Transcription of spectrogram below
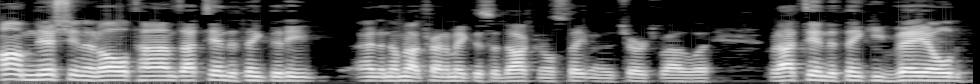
omniscient at all times. I tend to think that he, and I'm not trying to make this a doctrinal statement of the church, by the way, but I tend to think he veiled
